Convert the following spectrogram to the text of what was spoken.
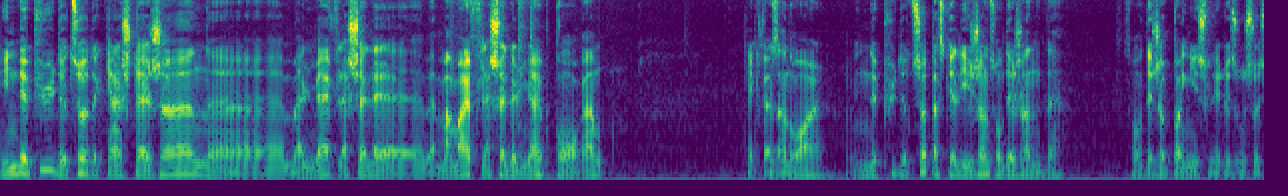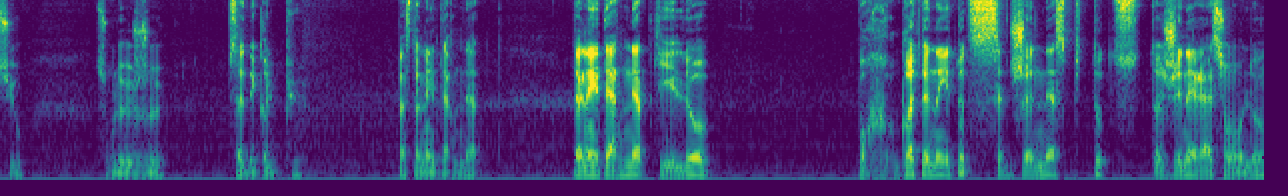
Il n'y a plus de ça de quand j'étais jeune, euh, ma lumière flashait ma mère flashait la lumière pour qu'on rentre quand il faisait noir. Il n'y a plus de ça parce que les jeunes sont déjà dedans. Ils sont déjà pognés sur les réseaux sociaux, sur le jeu. ça décolle plus. Parce que t'as l'Internet. T'as l'Internet qui est là pour retenir toute cette jeunesse puis toute cette génération-là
